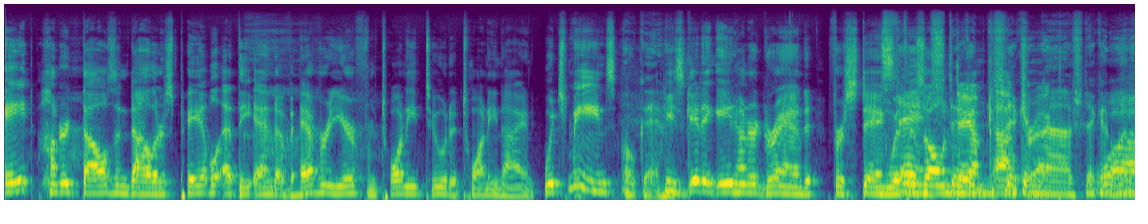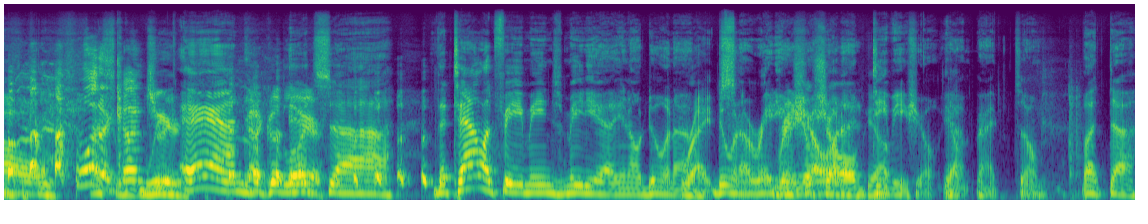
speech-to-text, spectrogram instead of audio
$800,000 payable at the end of every year from 22 to 29, which means Okay. he's getting 800 grand for staying with his Staying- own damn contract. Sticking, uh, sticking with him. Wow. what a country. weird. And Got a good lawyer. It's, uh, the talent fee means media, you know, doing a Right. doing a radio, Radio show, show, and a yep. TV show. Yeah, right. So, but uh,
